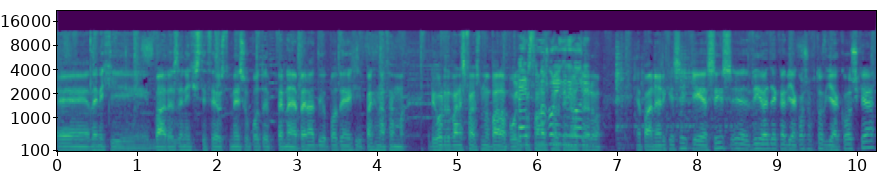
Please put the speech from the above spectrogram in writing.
Ε, δεν έχει μπάρες, δεν έχει στη θέωση στη μέση, οπότε περνάει απέναντι. Οπότε έχει- υπάρχει ένα θέμα. Γρηγόρη, δεν ευχαριστούμε πάρα πολύ. Ευχαριστούμε Προφανώς πολύ, προτιμότερο επανέρχεσαι και εσείς 211-208-200.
